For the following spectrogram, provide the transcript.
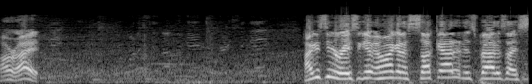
All right. I can see a racing game. Am I going to suck at it as bad as I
